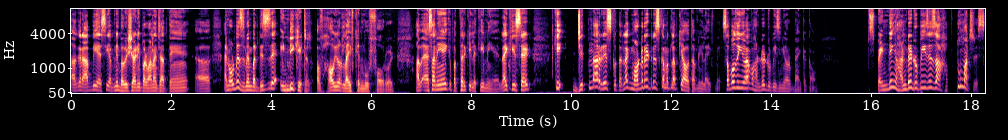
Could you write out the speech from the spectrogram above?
अगर आप भी ऐसी अपनी भविष्यवाणी पढ़वाना चाहते हैं uh, and always remember this is a indicator of how your life can move forward अब ऐसा नहीं है कि पत्थर की लकीर नहीं है लाइक ही सेड कि जितना रिस्क होता है लाइक मॉडरेट रिस्क का मतलब क्या होता है अपनी लाइफ में? Supposing you have hundred rupees in your bank account 100 rupees is a, too much risk.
